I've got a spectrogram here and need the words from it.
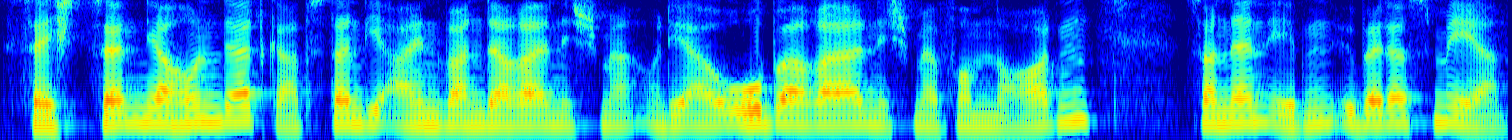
16. Jahrhundert gab es dann die Einwanderer nicht mehr und die Eroberer nicht mehr vom Norden, sondern eben über das Meer.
